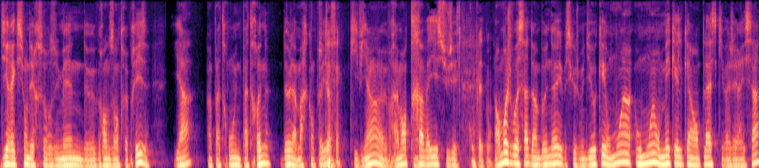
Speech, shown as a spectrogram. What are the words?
directions des ressources humaines de grandes entreprises, il y a un patron, une patronne de la marque employeur qui vient euh, vraiment travailler ce sujet. Complètement. Alors moi, je vois ça d'un bon oeil parce que je me dis, OK, au moins, au moins on met quelqu'un en place qui va gérer ça,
